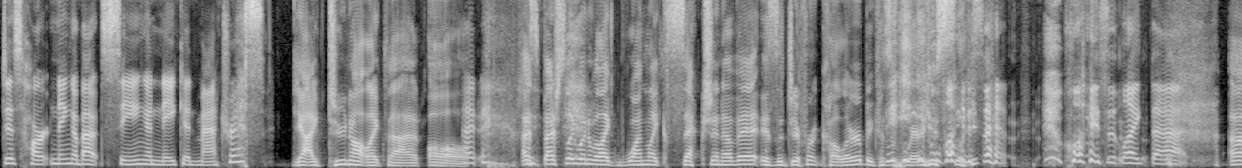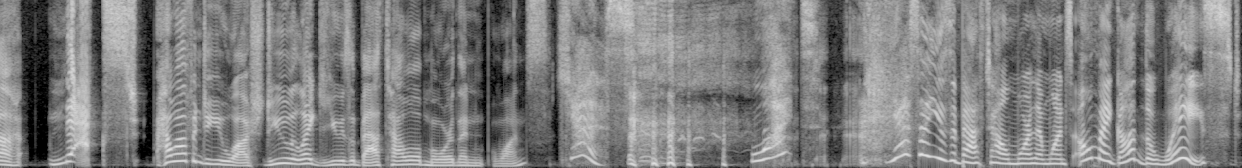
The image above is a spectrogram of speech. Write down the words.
disheartening about seeing a naked mattress. Yeah, I do not like that at all. I- Especially when like one like section of it is a different color because of where you Why sleep. is that? Why is it like that? Uh, next, how often do you wash? Do you like use a bath towel more than once? Yes. what? Yes, I use a bath towel more than once. Oh my god, the waste.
